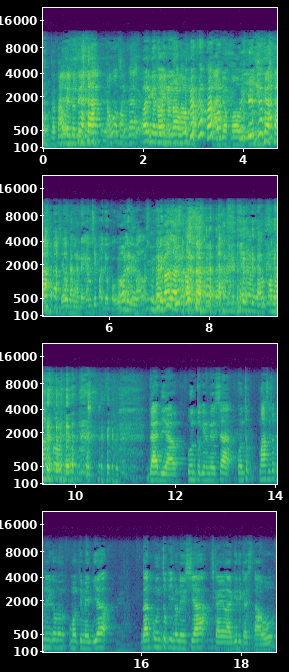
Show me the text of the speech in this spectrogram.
nggak tahu Indonesia tahu apa enggak Oh, nggak tahu Nggak Indonesia. Pak Jokowi. saya udah nge DM sih Pak Jokowi Oh, udah dibalas. nggak dibalas. Telepon langsung. Jadi ya untuk Indonesia, untuk mahasiswa pendidikan multimedia dan untuk Indonesia sekali lagi dikasih tahu,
